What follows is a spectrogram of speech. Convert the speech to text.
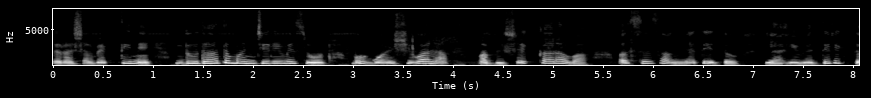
तर अशा व्यक्तीने दुधात मंजिरी मिसळून भगवान शिवाला अभिषेक करावा असं सांगण्यात येतं. याही व्यतिरिक्त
